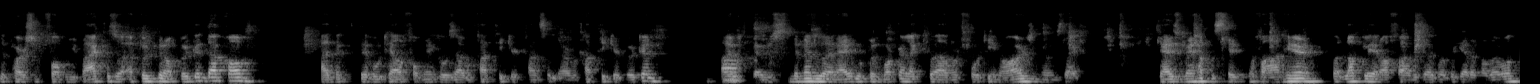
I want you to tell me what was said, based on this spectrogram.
the person phoned me back because I booked it on Booking.com, and the, the hotel phoned me and goes, "I we can't take your cancel or we can't take your booking." I was, Oh. it was in the middle of the night. We've been working like 12 or 14 hours, and I was like, "Guys, we may have to sleep in the van here." But luckily enough, I was able to get another one.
